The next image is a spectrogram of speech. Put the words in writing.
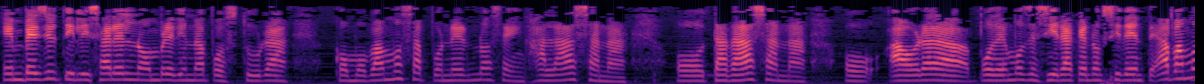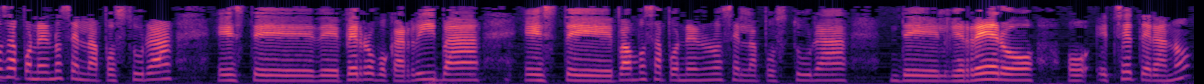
en vez de utilizar el nombre de una postura, como vamos a ponernos en halasana o tadasana, o ahora podemos decir acá en Occidente, ah, vamos a ponernos en la postura este de perro boca arriba, este, vamos a ponernos en la postura del guerrero, o etcétera, ¿no?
